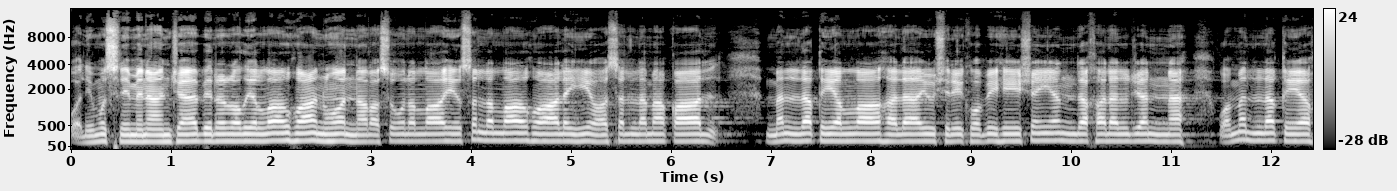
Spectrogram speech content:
ولمسلم عن جابر رضي الله عنه أن رسول الله صلى الله عليه وسلم قال من لقي الله لا يشرك به شيئا دخل الجنة ومن لقيه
